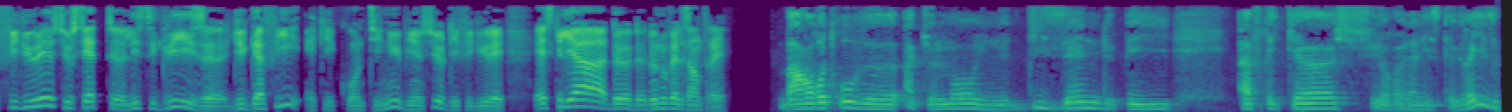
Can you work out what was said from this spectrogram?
figurer sur cette liste grise du GAFI et qui continue bien sûr d'y figurer. Est-ce qu'il y a de, nouvelles entrées? Bah, On retrouve euh, actuellement une dizaine de pays africains sur la liste grise.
